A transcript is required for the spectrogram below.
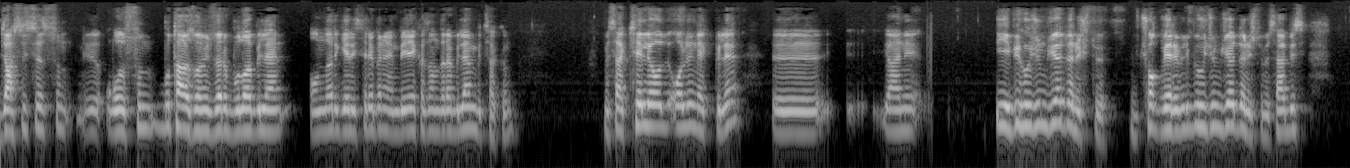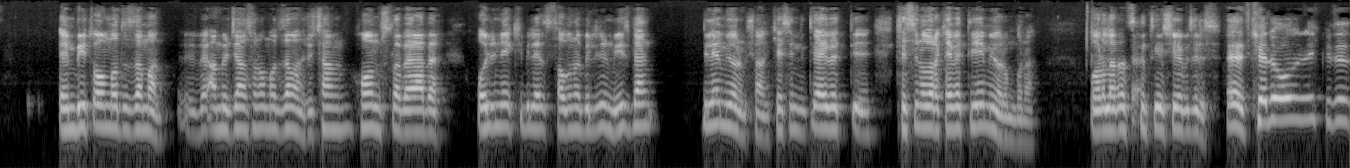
Justice olsun, e, olsun bu tarz oyuncuları bulabilen, onları geliştirebilen, NBA'ye kazandırabilen bir takım. Mesela Kelly Ol- Olynyk bile yani iyi bir hücumcuya dönüştü. Çok verimli bir hücumcuya dönüştü. Mesela biz Embiid olmadığı zaman e, ve Amir Johnson olmadığı zaman Richard Holmes'la beraber Olynyk'i bile savunabilir miyiz? Ben bilemiyorum şu an. Kesinlikle evet kesin olarak evet diyemiyorum buna. Oralarda sıkıntı yaşayabiliriz. Evet, Kelly Olynyk bir de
